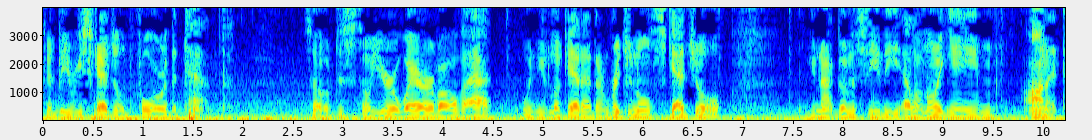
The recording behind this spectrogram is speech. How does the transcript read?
could be rescheduled for the 10th. So just so you're aware of all that, when you look at an original schedule, you're not going to see the Illinois game on it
